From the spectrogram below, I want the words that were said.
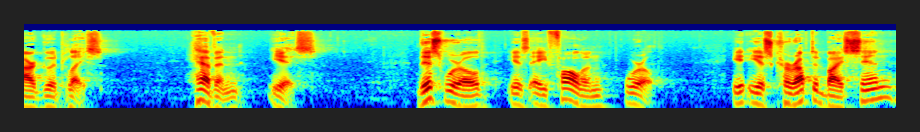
our good place. Heaven is. This world is a fallen world. It is corrupted by sin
